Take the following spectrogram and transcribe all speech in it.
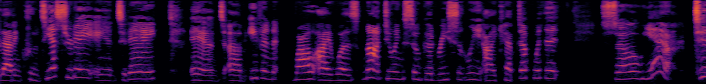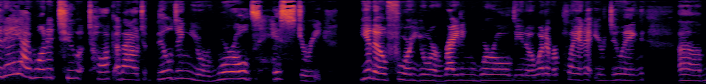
That includes yesterday and today, and um, even while I was not doing so good recently, I kept up with it. So, yeah. Today I wanted to talk about building your world's history. You know, for your writing world, you know, whatever planet you're doing. Um,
